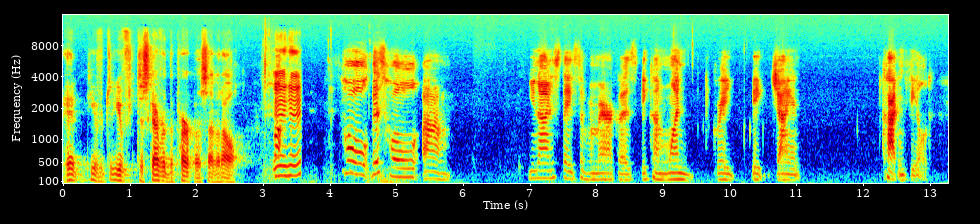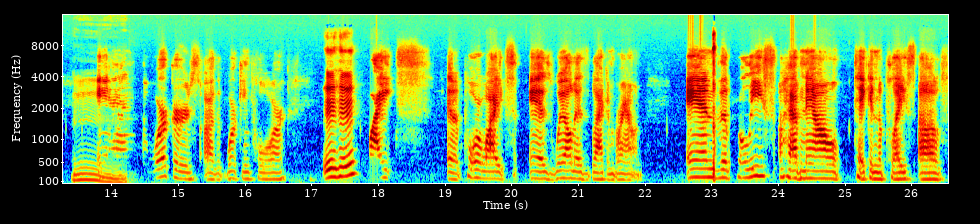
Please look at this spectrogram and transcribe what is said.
hit, you've you've discovered the purpose of it all. Mm-hmm. Whole this whole um, United States of America has become one great big giant cotton field. Mm. And the workers are the working poor, mm-hmm. whites, uh, poor whites, as well as black and brown. And the police have now taken the place of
